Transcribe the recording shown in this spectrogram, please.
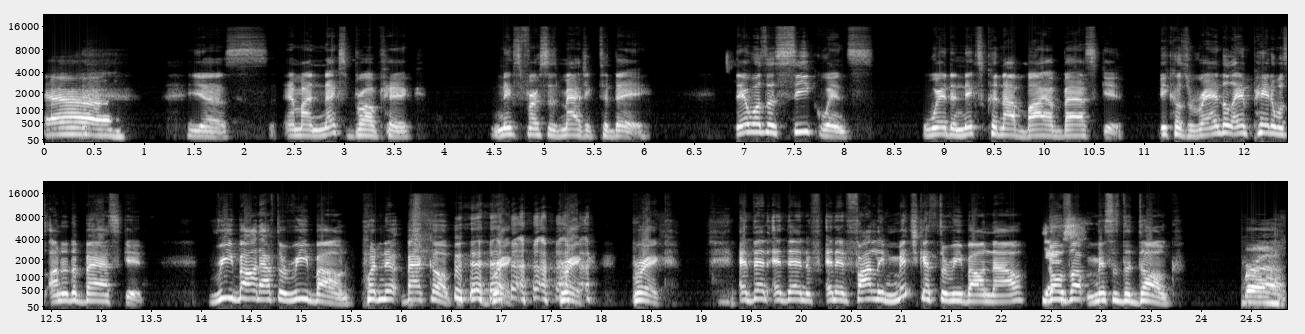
Yeah. Yes. And my next bro pick, Knicks versus Magic today. There was a sequence where the Knicks could not buy a basket because Randle and Payton was under the basket. Rebound after rebound, putting it back up. Brick, brick, brick. And then and then and then finally Mitch gets the rebound now, Yes. goes up, misses the dunk. bruh,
